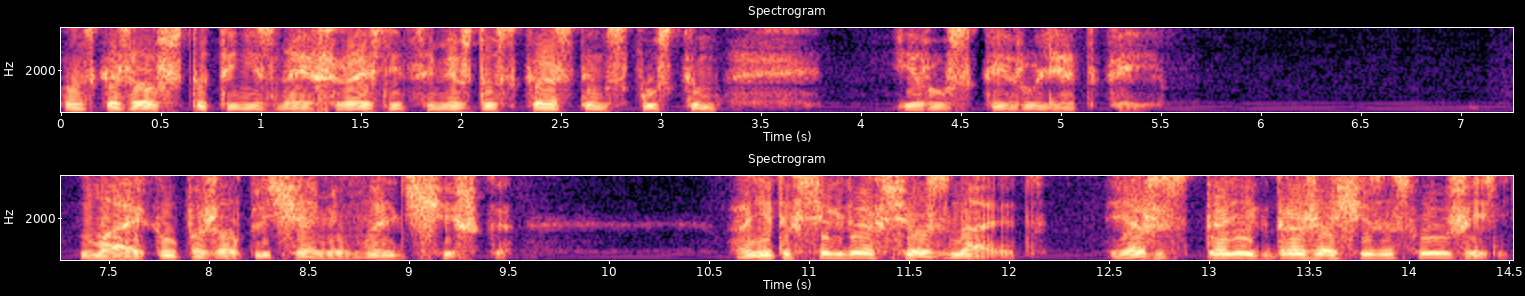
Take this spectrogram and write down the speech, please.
«он сказал, что ты не знаешь разницы между скоростным спуском и русской рулеткой». Майкл пожал плечами. «Мальчишка, они-то всегда все знают. Я же старик, дрожащий за свою жизнь.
